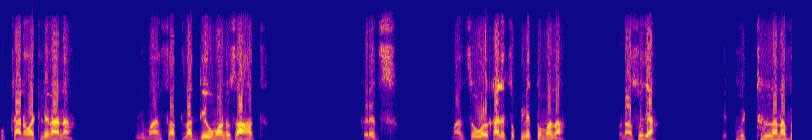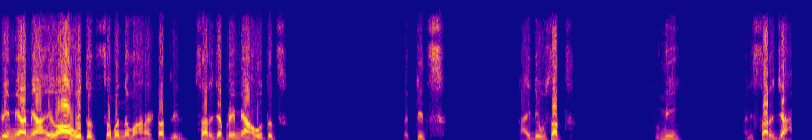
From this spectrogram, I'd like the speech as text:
खूप छान वाटलं नाना. तुम्ही माणसातला देव माणूस आहात. खरंच माणसं ओळखायला चुकलेत तुम्हाला. पण असू द्या. एक विठ्ठल नाना प्रेमी आम्ही आहे आहोतच संबंध महाराष्ट्रातले. सरजा प्रेमी आहोतच. नक्कीच काही दिवसात तुम्ही आणि सरजा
